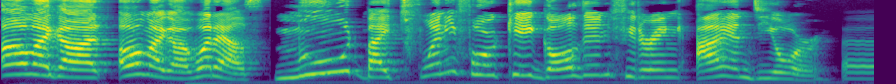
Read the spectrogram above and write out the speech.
Oh my god, oh my god, what else? Mood by 24kGoldn featuring iann dior. Uh...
